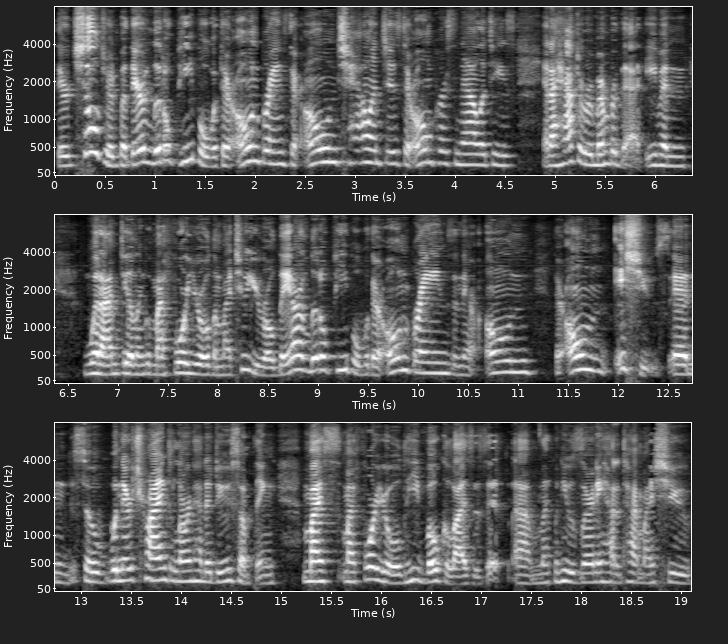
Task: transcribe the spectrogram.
they're children, but they're little people with their own brains, their own challenges, their own personalities. And I have to remember that even when I'm dealing with my four-year-old and my two-year-old. They are little people with their own brains and their own their own issues. And so when they're trying to learn how to do something, my my four-year-old he vocalizes it. Um, like when he was learning how to tie my shoe,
